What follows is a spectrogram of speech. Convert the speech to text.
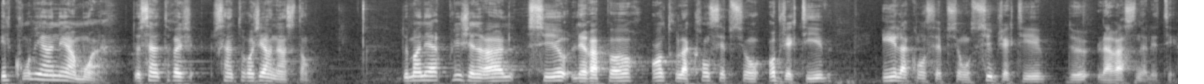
Il convient néanmoins de s'interroger un instant, de manière plus générale, sur les rapports entre la conception objective et la conception subjective de la rationalité.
